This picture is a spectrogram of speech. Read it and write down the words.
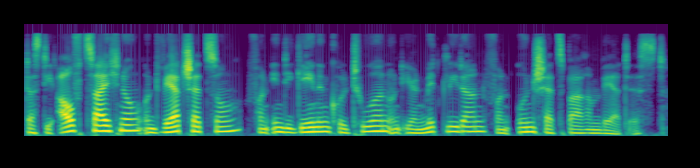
dass die Aufzeichnung und Wertschätzung von indigenen Kulturen und ihren Mitgliedern von unschätzbarem Wert ist.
